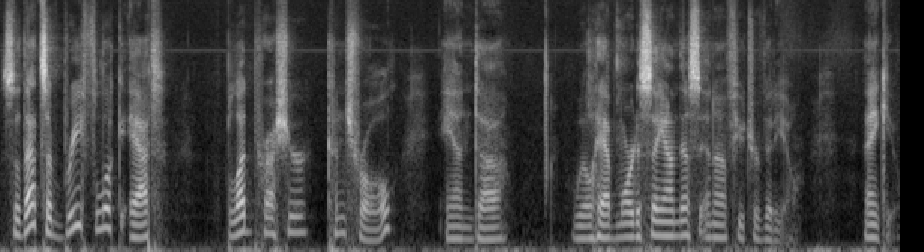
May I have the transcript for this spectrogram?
So that's a brief look at blood pressure control, and uh, we'll have more to say on this in a future video. Thank you.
